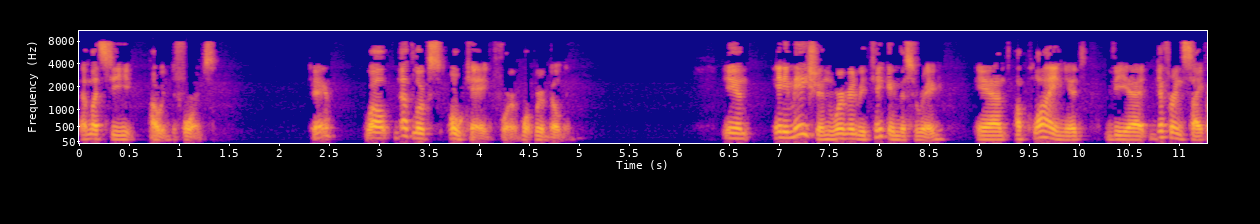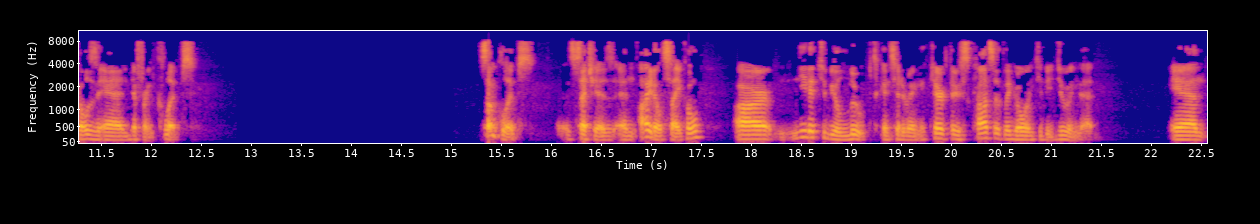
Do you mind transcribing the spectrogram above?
and let's see how it deforms. Okay, well, that looks okay for what we're building. In animation, we're going to be taking this rig and applying it via different cycles and different clips. Some clips, such as an idle cycle, are needed to be looped, considering the character is constantly going to be doing that. And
